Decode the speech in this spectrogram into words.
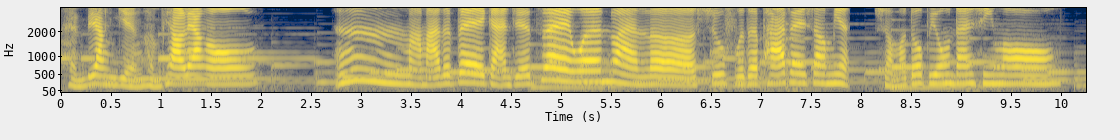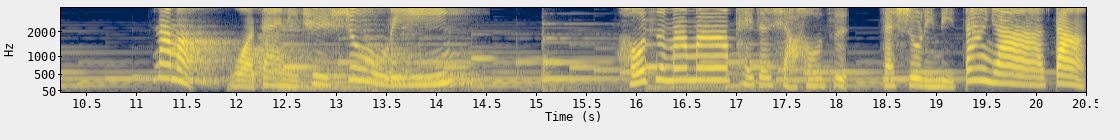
很亮眼，很漂亮哦。嗯，妈妈的背感觉最温暖了，舒服的趴在上面，什么都不用担心喽。那么，我带你去树林，猴子妈妈陪着小猴子。在树林里荡呀荡，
